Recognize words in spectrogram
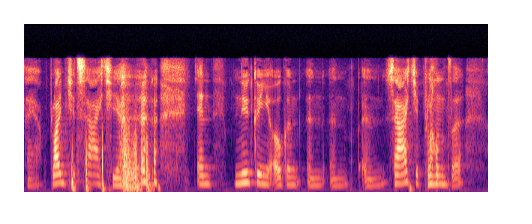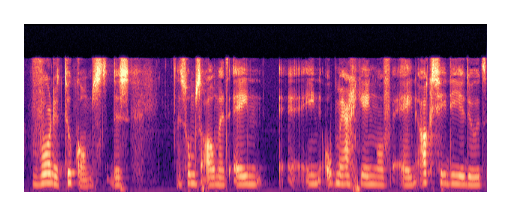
nou ja, plant je het zaadje. en nu kun je ook een, een, een, een zaadje planten voor de toekomst. Dus soms al met één, opmerking of één actie die je doet,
